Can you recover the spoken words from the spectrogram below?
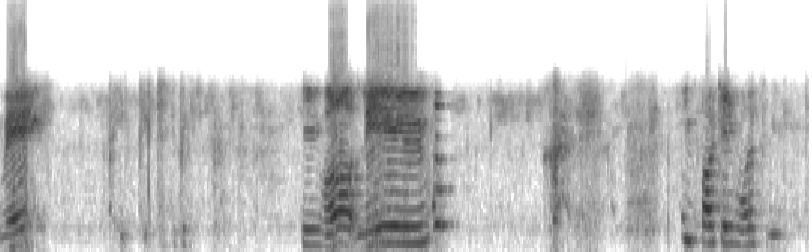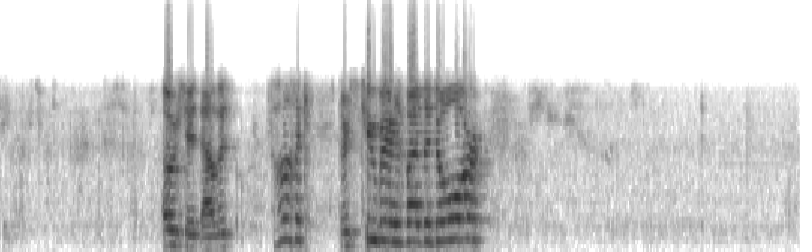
Man. He won't leave. he fucking wants me to take. Oh shit, that was... Fuck! There's two bears by the door!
